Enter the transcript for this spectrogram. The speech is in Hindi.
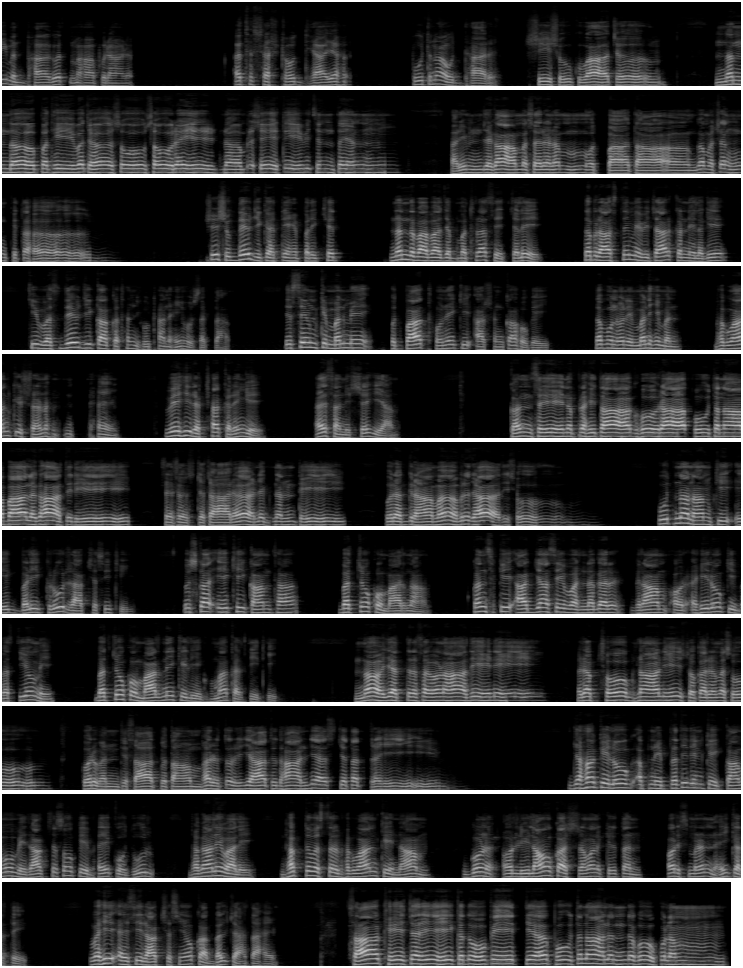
श्रीमद्भागवत महापुराण अथ ष्ठोध्याय पूतना उद्धार श्रीशुकुवाच। नन्दपथिव च सो सौरैर्न मृषेति विचिन्तयन्। हरिं जगाम शरणम् उत्पातांगमशंकितः श्री सुखदेव जी कहते हैं, परीक्षित, नंद बाबा जब मथुरा से चले, तब रास्ते में विचार करने लगे कि वसुदेव जी का कथन झूठा नहीं हो सकता। इससे उनके मन में उत्पात होने की आशंका हो गई। तब उन्होंने मन ही मन भगवान की शरण है, वे ही रक्षा करेंगे, ऐसा निश्चय किया। कंसेन प्रहिता घोरा पूतना बाल घातिरी सचार निघ्नती पुरग्राम ब्रजादिशु पूतना नाम की एक बड़ी क्रूर राक्षसी थी। उसका एक ही काम था, बच्चों को मारना। कंस की आज्ञा से वह नगर, ग्राम और अहिरों की बस्तियों में बच्चों को मारने के लिए घुमा करती थी। न यत्र श्रवणादीनि रक्षोघ्नानि स्वकर्मसु, कुर्वन्ति सात्वतां भर्तुर्यातु धान्यश्च तत्र ही। जहाँ के लोग अपने प्रतिदिन के कामों में राक्षसों के भय को दूर भगाने वाले भक्तवत्सल भगवान के नाम, गुण और लीलाओं का श्रवण, कीर्तन और स्मरण नहीं करते। वही ऐसी राक्षसियों का बल चाहता है। सा खेचरे कदोपेत्य पूतनानंद गोकुलम,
